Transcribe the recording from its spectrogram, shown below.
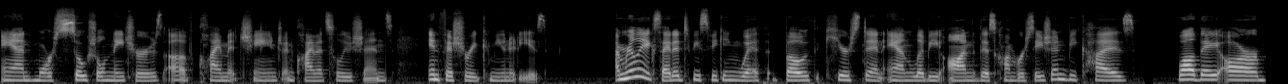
and more social natures of climate change and climate solutions in fishery communities. I'm really excited to be speaking with both Kirstin and Libby on this conversation because While they are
